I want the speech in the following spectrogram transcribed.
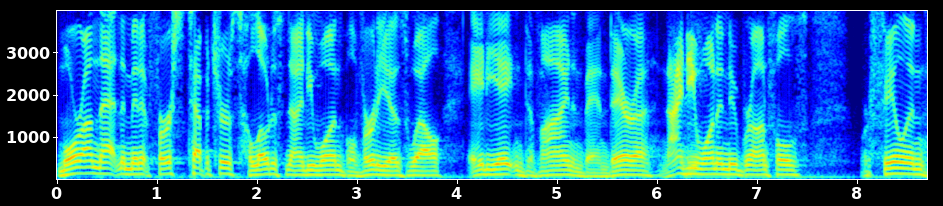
More on that in a minute. First, temperatures Helotes 91, Bulverde as well, 88 in Devine and Bandera, 91 in New Braunfels. We're feeling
